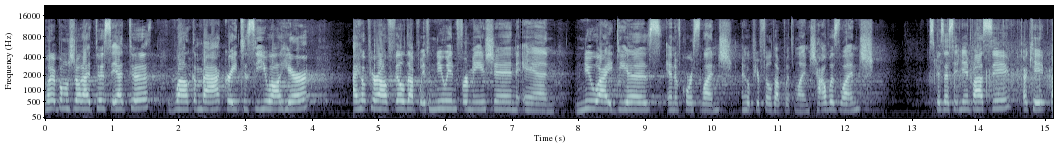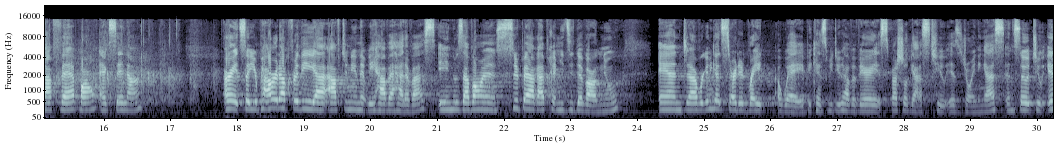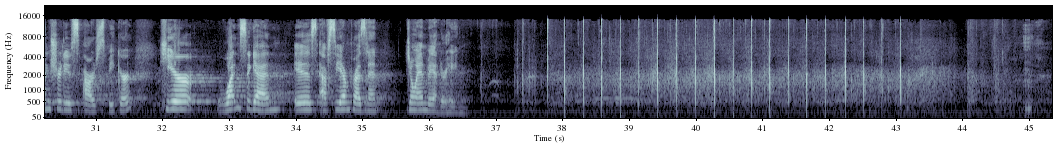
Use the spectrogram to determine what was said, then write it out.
Rebonjour à tous et à toutes. Welcome back. Great to see you all here. I hope you're all filled up with new information and new ideas, and of course, lunch. I hope you're filled up with lunch. How was lunch? Est-ce que ça s'est bien passé? OK, parfait. Bon, excellent. All right, so you're powered up for the uh, afternoon that we have ahead of us. Et nous avons un super après-midi devant nous. And uh, we're going to get started right away because we do have a very special guest who is joining us. And so, to introduce our speaker, here once again is FCM President Joanne Vanderheyden.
